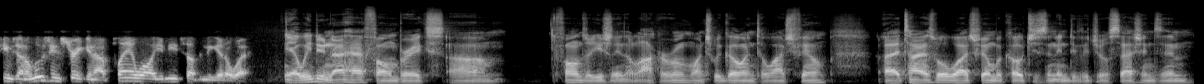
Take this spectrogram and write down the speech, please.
team's on a losing streak and not playing well. You need something to get away. Yeah, we do not have phone breaks. Um, phones are usually in the locker room once we go in to watch film. Uh, at times, we'll watch film with coaches in individual sessions and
